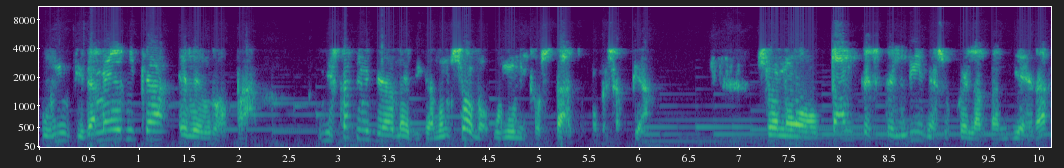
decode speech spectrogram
Uniti d'America e l'Europa. Gli Stati Uniti d'America non sono un unico Stato, come sappiamo, sono tante stelline su quella bandiera,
